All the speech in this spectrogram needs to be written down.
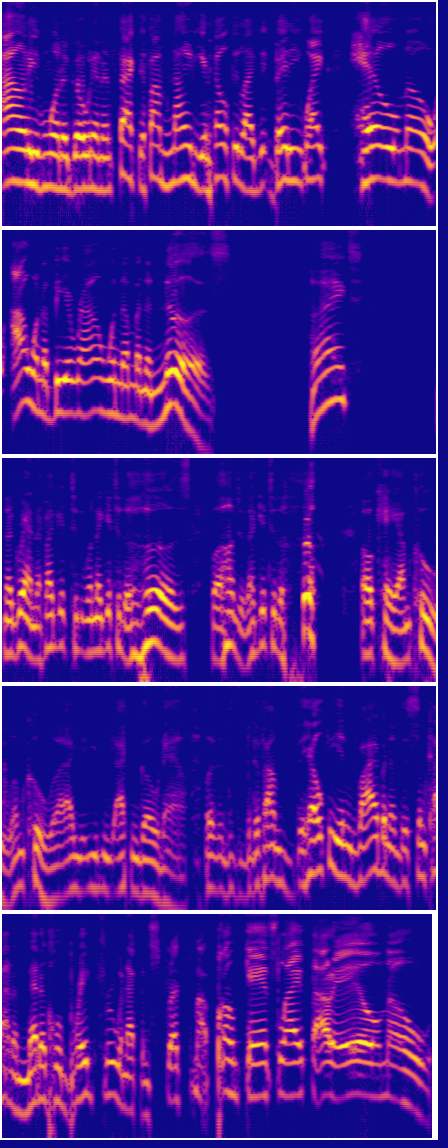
I don't even want to go there. In fact, if I'm 90 and healthy like Betty White, hell no. I want to be around when I'm in the nuz. Right? Now, granted, if I get to when I get to the huz for a hundred, I get to the huh. Okay, I'm cool. I'm cool. I you, you can I can go down. But but if I'm healthy and vibrant, if there's some kind of medical breakthrough and I can stretch my punk ass life out, hell no.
